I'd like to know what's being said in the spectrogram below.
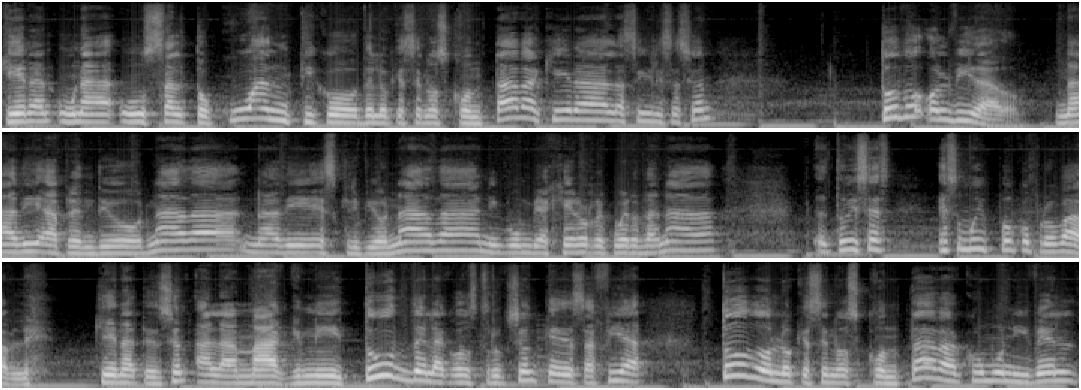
que eran un salto cuántico de lo que se nos contaba que era la civilización, todo olvidado. Nadie aprendió nada, nadie escribió nada, ningún viajero recuerda nada. Tú dices, es muy poco probable que en atención a la magnitud de la construcción que desafía todo lo que se nos contaba como nivel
